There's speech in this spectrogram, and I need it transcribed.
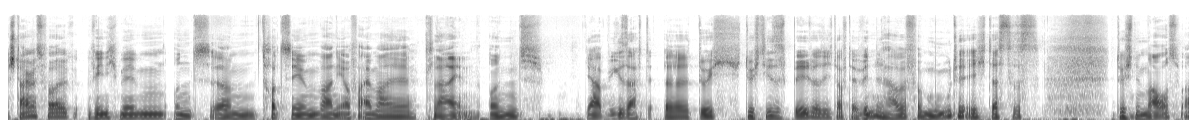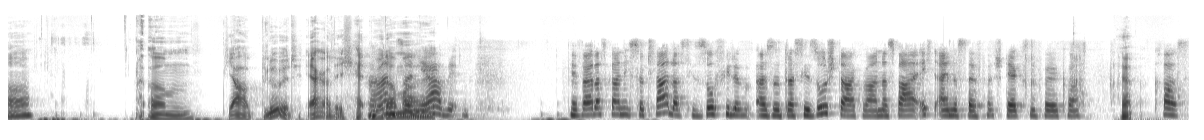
starkes Volk, wenig Milben und ähm, trotzdem waren die auf einmal klein. Und ja, wie gesagt, äh, durch, durch dieses Bild, was ich da auf der Windel habe, vermute ich, dass das durch eine Maus war. Ähm, ja, blöd, ärgerlich. Hätten Wahnsinn, wir da mal. Ja, wir, mir war das gar nicht so klar, dass die so viele, also dass sie so stark waren. Das war echt eines der stärksten Völker. Ja. Krass.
